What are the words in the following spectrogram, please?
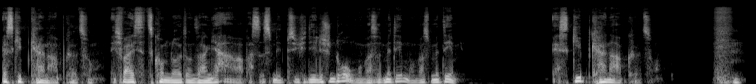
Es gibt keine Abkürzung. Ich weiß, jetzt kommen Leute und sagen, ja, aber was ist mit psychedelischen Drogen und was ist mit dem und was mit dem? Es gibt keine Abkürzung.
